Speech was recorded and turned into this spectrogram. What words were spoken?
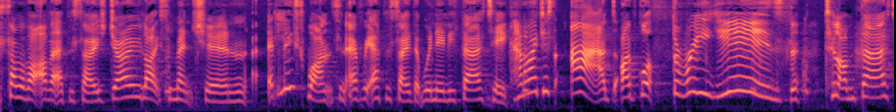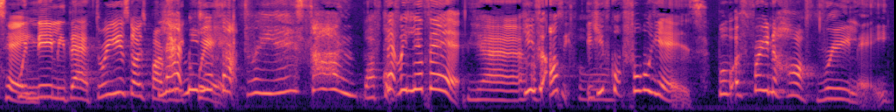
some of our other episodes, Joe likes to mention at least once in every episode that we're nearly 30. Can I just add, I've got three years till I'm 30. we're nearly there. Three years goes by Let really me quick. live that three years, so Well, I've got- let me live it. Yeah, You've, I've got I've- four. you've got four years. Well, a three and a half, really.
